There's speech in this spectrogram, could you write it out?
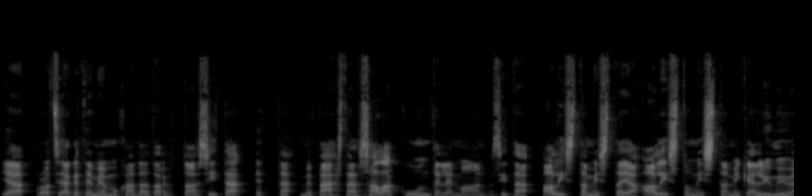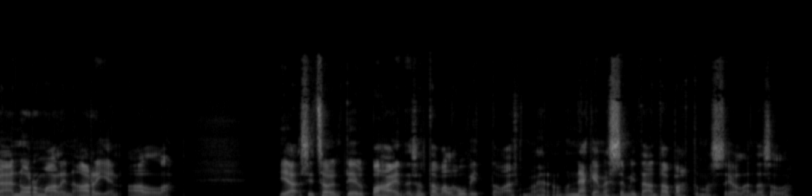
Ja Ruotsin Akatemian mukaan tämä tarkoittaa sitä, että me päästään salakuuntelemaan sitä alistamista ja alistumista, mikä lymyää normaalin arjen alla. Ja sitten se on tietysti pahaenteisellä tavalla huvittavaa, että mä vähän on näkemässä, mitä on tapahtumassa jollain tasolla.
